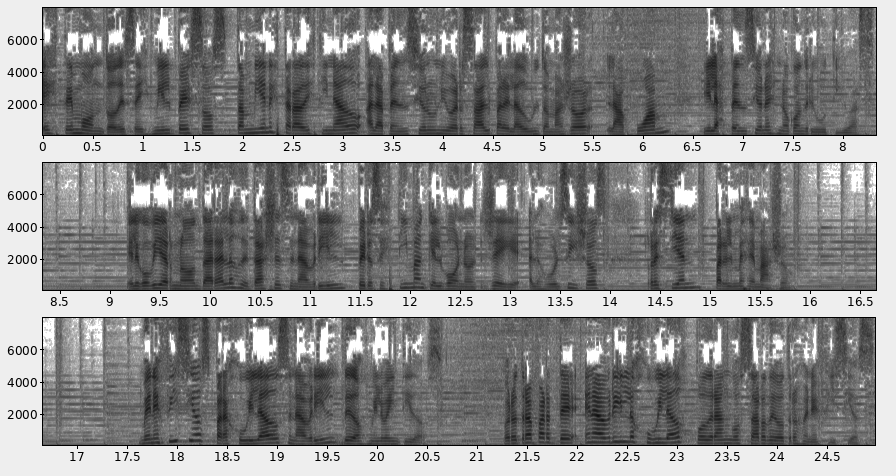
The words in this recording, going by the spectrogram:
Este monto de 6.000 pesos también estará destinado a la pensión universal para el adulto mayor, la PUAM, y las pensiones no contributivas. El gobierno dará los detalles en abril, pero se estima que el bono llegue a los bolsillos recién para el mes de mayo. Beneficios para jubilados en abril de 2022. Por otra parte, en abril los jubilados podrán gozar de otros beneficios.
